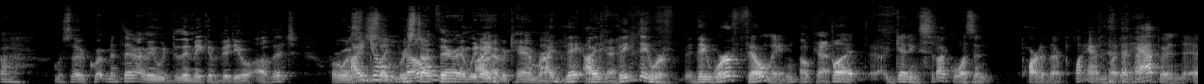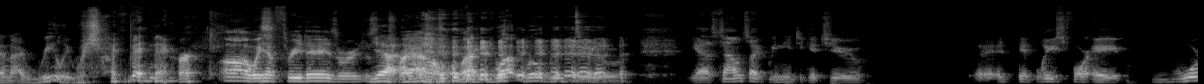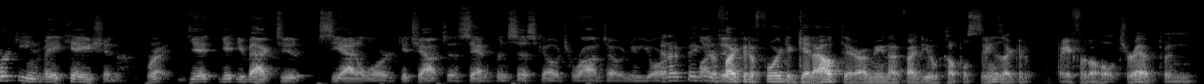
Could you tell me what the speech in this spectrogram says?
Uh, was there equipment there? I mean, did they make a video of it, or was it I just like don't we're know. stuck there and we don't I- have a camera? I, they, Okay. I think they were they were filming, Okay. but uh, getting stuck wasn't part of their plan. But it happened, and I really wish I'd been there. oh, we have three days. We're just Yeah, I know. what, what will we do? Yeah, sounds like we need to get you at, at least for a working vacation. Right. Get get you back to Seattle or get you out to San Francisco, Toronto, New York. And I figured London. if I could afford to get out there, I mean, if I do a couple scenes, I could pay for the whole trip. And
